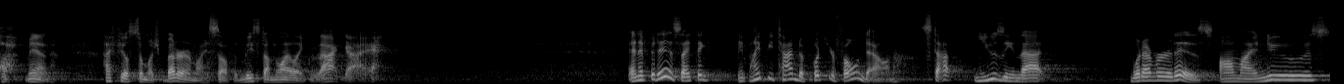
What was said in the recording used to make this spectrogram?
oh man, I feel so much better in myself. At least I'm not like that guy. And if it is, I think it might be time to put your phone down. Stop using that, whatever it is online news,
